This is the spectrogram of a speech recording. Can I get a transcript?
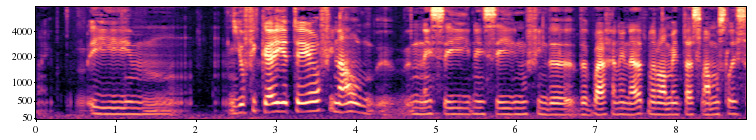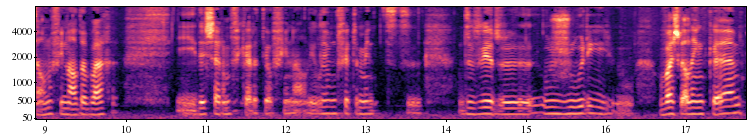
Não é? E. e eu fiquei até ao final, nem saí, nem saí no fim da, da barra nem nada, normalmente há uma seleção no final da barra e deixaram-me ficar até ao final. Eu lembro-me perfeitamente de, de ver eh, o júri, o, o Vasco Alencamp,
